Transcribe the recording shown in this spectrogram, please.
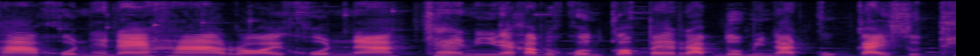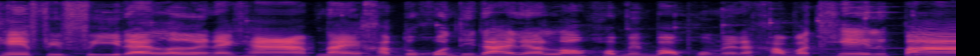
ฆ่าคนให้ได้ 500 คนนะ แค่นี้นะครับทุกคนก็ไปรับโดมินัทกุ๊กไก่สุดเท่ฟรีๆได้เลยนะครับไหนครับทุกคนที่ได้แล้วลองคอมเมนต์บอกผมเลยนะครับว่าเท่หรือเปล่า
